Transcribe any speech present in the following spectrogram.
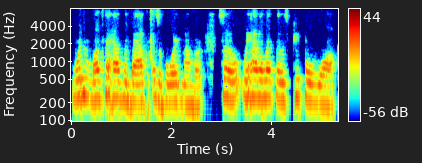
wouldn't love to have them back as a board member. So we had to let those people walk.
